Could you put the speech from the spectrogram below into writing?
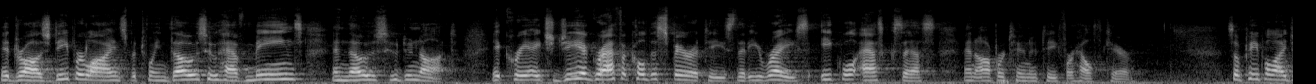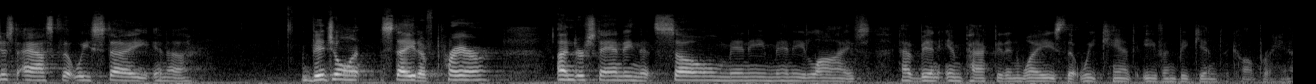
It draws deeper lines between those who have means and those who do not. It creates geographical disparities that erase equal access and opportunity for health care. So, people, I just ask that we stay in a vigilant state of prayer, understanding that so many, many lives have been impacted in ways that we can't even begin to comprehend.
